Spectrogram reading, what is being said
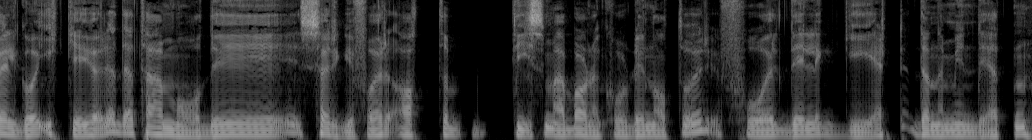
velge å ikke gjøre, dette her må de sørge for at de som er barnekoordinator, får delegert denne myndigheten.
